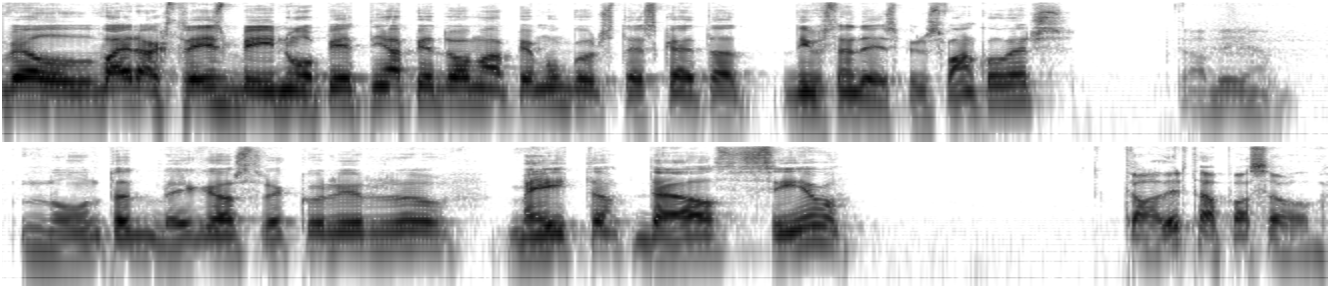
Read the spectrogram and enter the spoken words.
vēl vairākas reizes bija nopietni jāpiedomā pie muguras, tā skaitā divas nedēļas pirms Vankūveras. Tā bija. Nu, un tad beigās re, kur ir uh, meita, dēls, sieva. Tāda ir tā pasaule.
